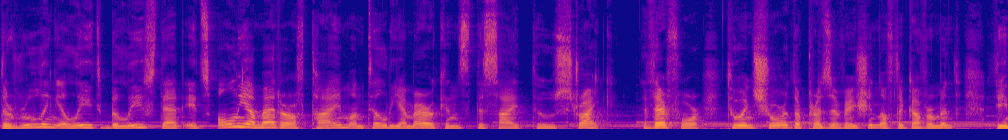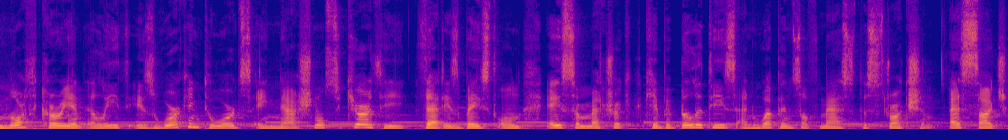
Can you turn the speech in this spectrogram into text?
the ruling elite believes that it's only a matter of time until the Americans decide to strike. Therefore, to ensure the preservation of the government, the North Korean elite is working towards a national security that is based on asymmetric capabilities and weapons of mass destruction. As such,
